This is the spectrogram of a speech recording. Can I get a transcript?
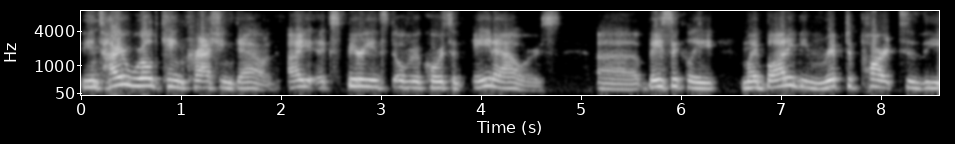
the entire world came crashing down. I experienced over the course of eight hours, uh, basically, my body be ripped apart to the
